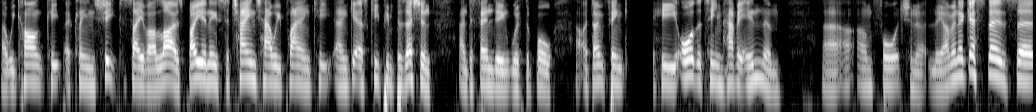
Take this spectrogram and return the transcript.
Uh, we can't keep a clean sheet to save our lives. Bowyer needs to change how we play and keep and get us keeping possession and defending with the ball. Uh, I don't think he or the team have it in them. Uh, unfortunately, I mean, I guess there's uh,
